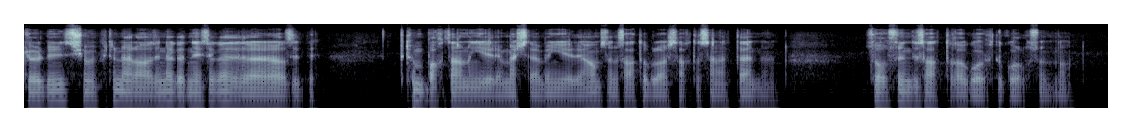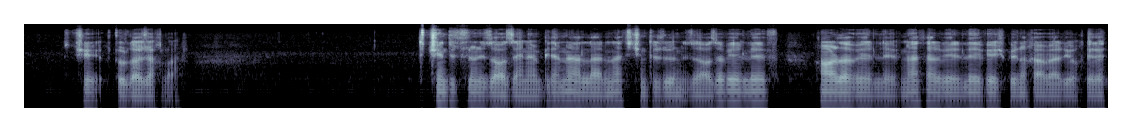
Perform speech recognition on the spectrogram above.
gördüyünüz kimi bütün ərazi nə qədər, neçə qədər ərazidir. Bütün bağçanın yeri, məktəbin yeri, hamısını satıblar saxta sənədlərlə. Çoxusu indi satdığa qoyubdu qorxusundan ki, durduracaqlar. Tikinti üçün icazə ilə bir dənə əllərinə tikinti üçün icazə verilib, harda verilib, nə tər verilib, heç birinin xəbəri yoxdur. Elə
